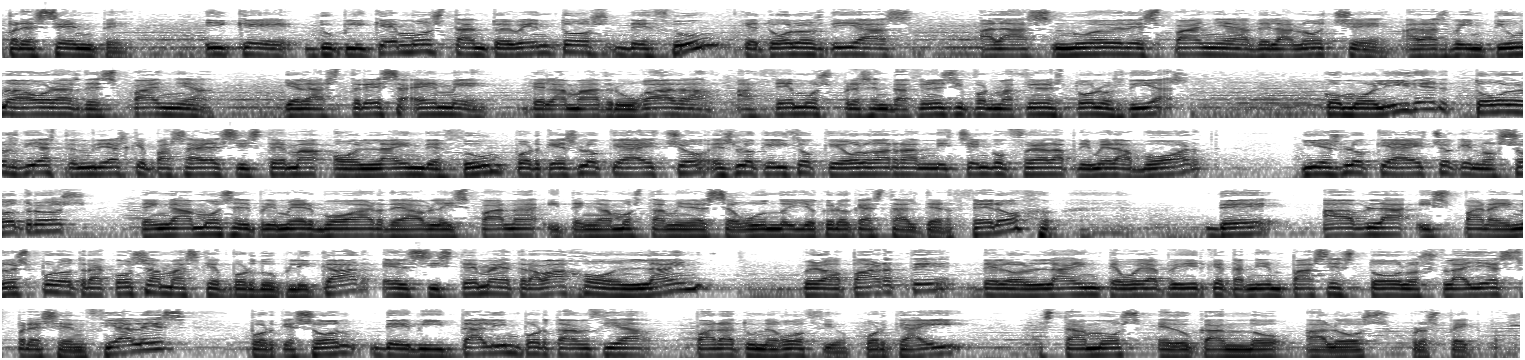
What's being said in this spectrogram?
presente y que dupliquemos tanto eventos de Zoom, que todos los días a las 9 de España de la noche, a las 21 horas de España y a las 3 am de la madrugada hacemos presentaciones y formaciones todos los días. Como líder, todos los días tendrías que pasar el sistema online de Zoom porque es lo que ha hecho, es lo que hizo que Olga Radnichenko fuera la primera board y es lo que ha hecho que nosotros tengamos el primer board de habla hispana y tengamos también el segundo y yo creo que hasta el tercero de habla hispana. Y no es por otra cosa más que por duplicar el sistema de trabajo online. Pero aparte del online te voy a pedir que también pases todos los flyers presenciales porque son de vital importancia para tu negocio, porque ahí estamos educando a los prospectos.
